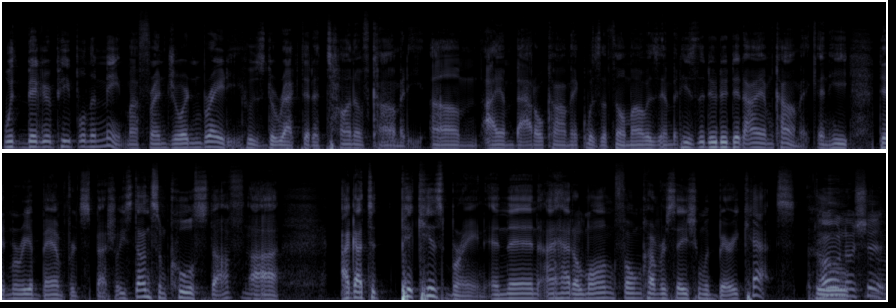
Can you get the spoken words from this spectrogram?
with bigger people than me. My friend Jordan Brady, who's directed a ton of comedy. Um, I Am Battle Comic was the film I was in, but he's the dude who did I Am Comic, and he did Maria Bamford's special. He's done some cool stuff. Uh, I got to pick his brain, and then I had a long phone conversation with Barry Katz, who, Oh no shit.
